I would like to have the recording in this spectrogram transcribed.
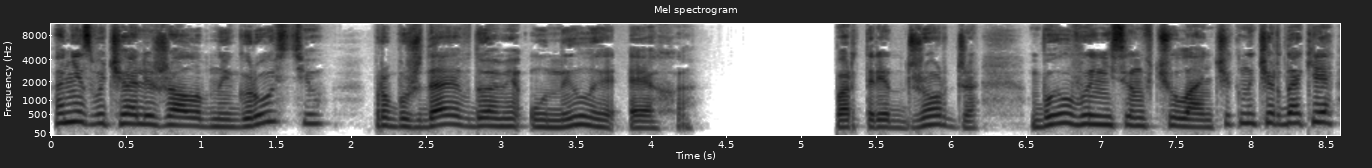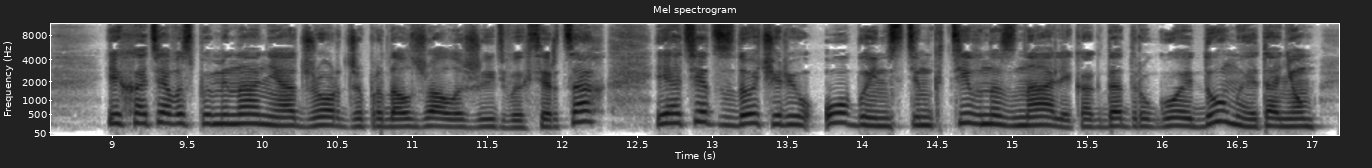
они звучали жалобной грустью, пробуждая в доме унылое эхо. Портрет Джорджа был вынесен в чуланчик на чердаке, и хотя воспоминание о Джордже продолжало жить в их сердцах, и отец с дочерью оба инстинктивно знали, когда другой думает о нем —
